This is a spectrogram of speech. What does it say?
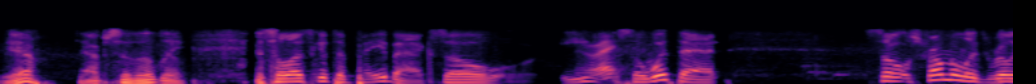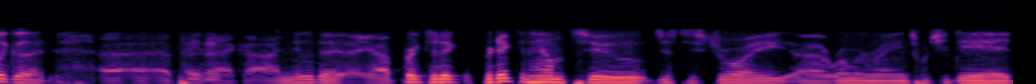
Yeah, absolutely. And so let's get to payback. So, right. so with that, so Strowman looked really good uh, at Mm-hmm. payback. I knew that I predicted predicted him to just destroy uh, Roman Reigns, which he did.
